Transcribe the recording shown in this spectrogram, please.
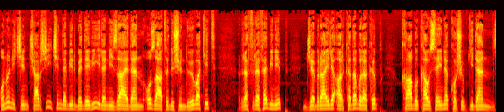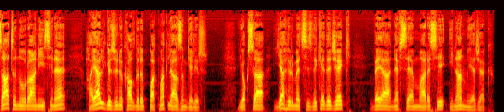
Onun için çarşı içinde bir bedevi ile niza eden o zatı düşündüğü vakit, refrefe binip, Cebrail'i arkada bırakıp, Kab-ı Kavseyn'e koşup giden zat-ı nuranisine, hayal gözünü kaldırıp bakmak lazım gelir. Yoksa ya hürmetsizlik edecek veya nefse emmaresi inanmayacak.''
